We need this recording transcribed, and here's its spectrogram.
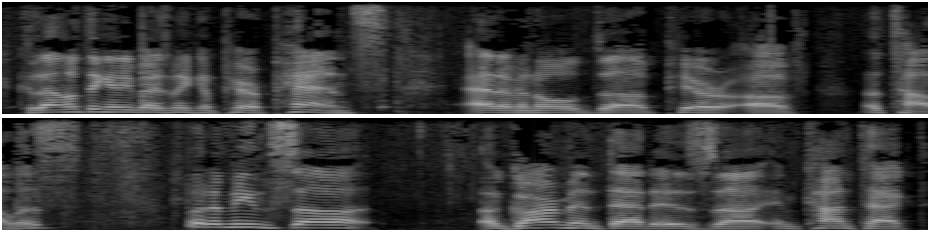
because I don't think anybody's making a pair of pants out of an old uh, pair of a talis. But it means uh, a garment that is uh, in contact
